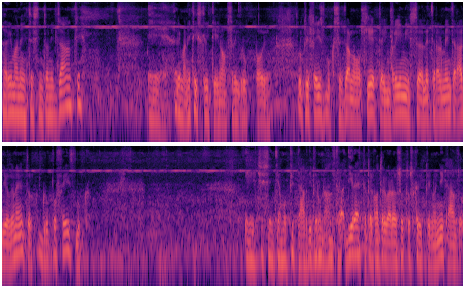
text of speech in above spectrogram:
rimanete sintonizzati e rimanete iscritti ai nostri gruppi, gruppi Facebook se già non lo siete, in primis letteralmente Radio Network, gruppo Facebook. E ci sentiamo più tardi per un'altra diretta per quanto riguarda il sottoscritto. In ogni caso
